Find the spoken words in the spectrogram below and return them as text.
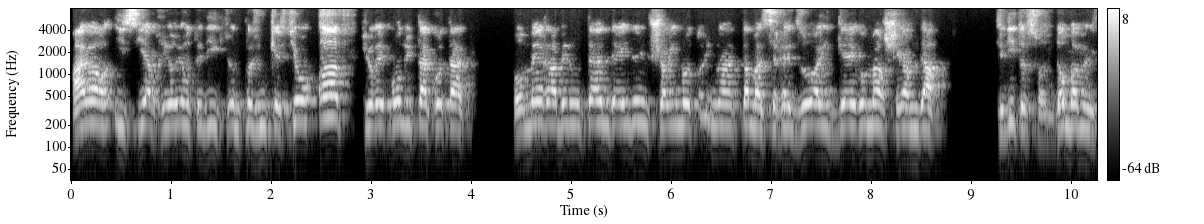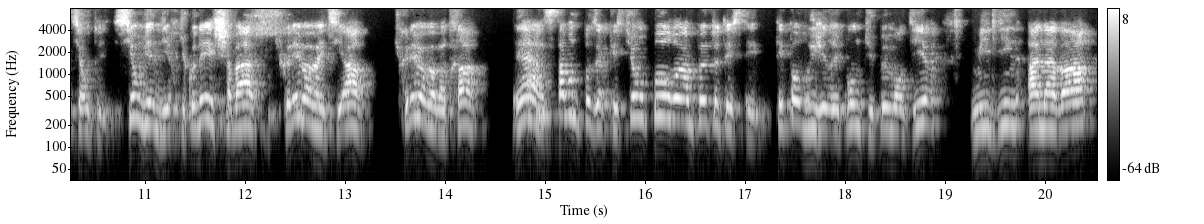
Alors, ici, a priori, on te dit, on te pose une question, hop, tu réponds du tac au tac. Omer Rabenutan, Deidim, Sharimoto, Imantam, Aserezo, Aïdgay, Omar, Shiramda. Tu dis, Tosfot, dans Baba Mitzia, on te dit, si on vient de dire, tu connais Shabbat, tu connais Baba Mitzia, tu connais Baba Batra, là, c'est pas bon de poser la question pour un peu te tester. Tu n'es pas obligé de répondre, tu peux mentir. Midin Anava,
